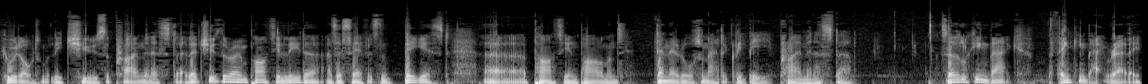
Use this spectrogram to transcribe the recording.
who would ultimately choose the Prime Minister. They'd choose their own party leader. As I say, if it's the biggest uh, party in Parliament, then they would automatically be Prime Minister. So looking back, thinking back really,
